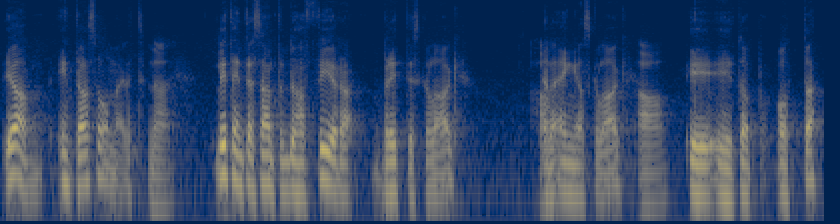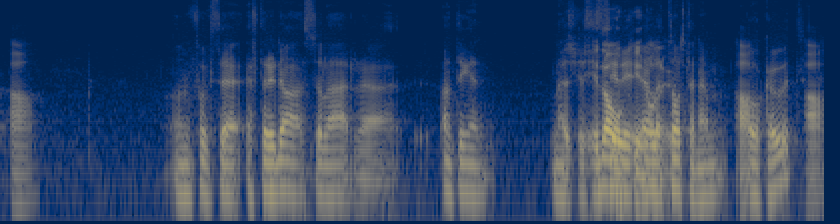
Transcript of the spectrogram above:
ja, inte alls omöjligt. Nej. Lite intressant att du har fyra brittiska lag, Ja. eller engelska lag, Ja. i, i topp åtta. Ja. Och nu får vi se, efter idag så lär uh, antingen Manchester Idag City eller. Tottenham Ja. åka ut. Ja.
